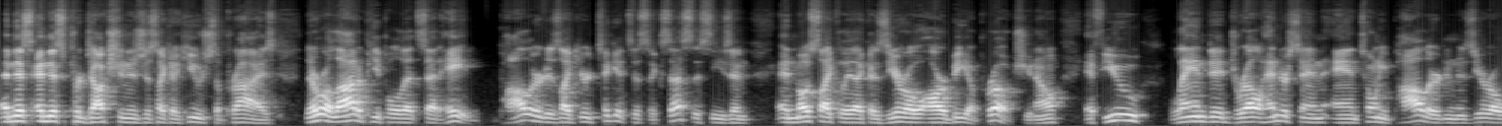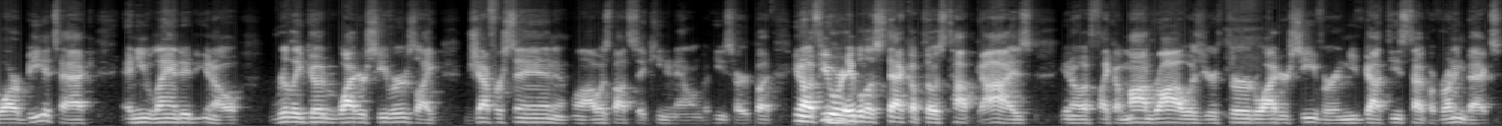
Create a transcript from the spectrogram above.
And this and this production is just like a huge surprise. There were a lot of people that said, "Hey, Pollard is like your ticket to success this season, and most likely like a zero RB approach." You know, if you landed Darrell Henderson and Tony Pollard in a zero RB attack, and you landed, you know, really good wide receivers like Jefferson and well, I was about to say Keenan Allen, but he's hurt. But you know, if you were mm-hmm. able to stack up those top guys, you know, if like Amon Ra was your third wide receiver and you've got these type of running backs,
